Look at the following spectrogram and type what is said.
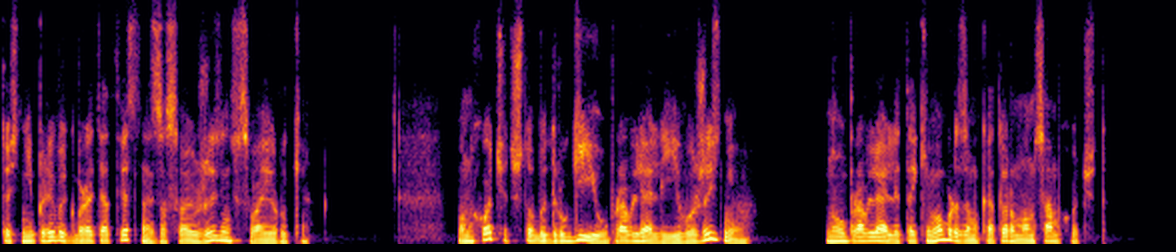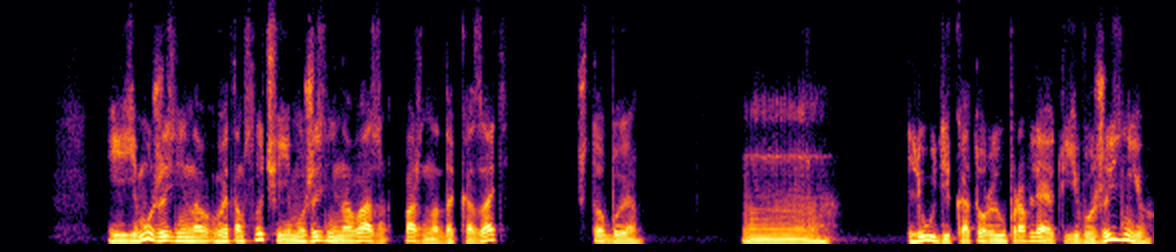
То есть не привык брать ответственность за свою жизнь в свои руки. Он хочет, чтобы другие управляли его жизнью, но управляли таким образом, которым он сам хочет. И ему жизненно, в этом случае, ему жизненно важно, важно доказать, чтобы люди, которые управляют его жизнью,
